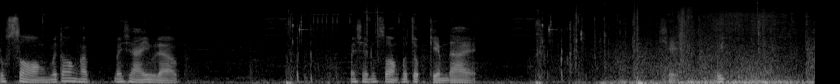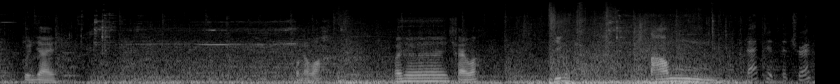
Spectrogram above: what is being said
ลูกซองไม่ต้องครับไม่ใช้อยู่แล้ว ไม่ใช่ลูกซองก็จบเกมได้ โอเคอุ้ยปืนใหญ่คนไหนวะ เฮ้ยเฮ้ยเฮ้ยใครวะ ยิงต That did the trick.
